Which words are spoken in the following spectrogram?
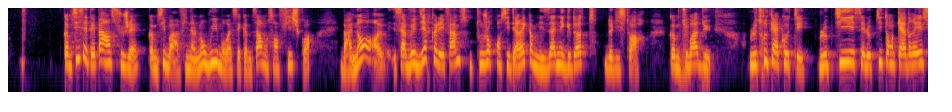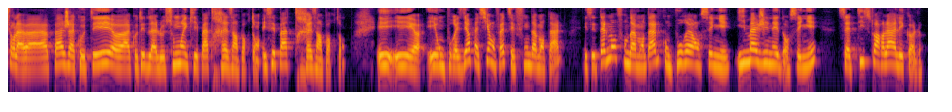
comme si c'était pas un sujet, comme si bah finalement oui bon bah c'est comme ça, on s'en fiche quoi. Bah non, euh, ça veut dire que les femmes sont toujours considérées comme les anecdotes de l'histoire, comme tu vois du le truc à côté, le petit c'est le petit encadré sur la page à côté euh, à côté de la leçon et qui est pas très important et c'est pas très important. Et, et, euh, et on pourrait se dire bah si en fait c'est fondamental et c'est tellement fondamental qu'on pourrait enseigner, imaginer d'enseigner cette histoire là à l'école.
